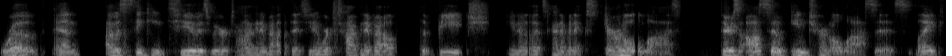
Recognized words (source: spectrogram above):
growth. And I was thinking too, as we were talking about this, you know, we're talking about the beach, you know, that's kind of an external loss. There's also internal losses. Like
